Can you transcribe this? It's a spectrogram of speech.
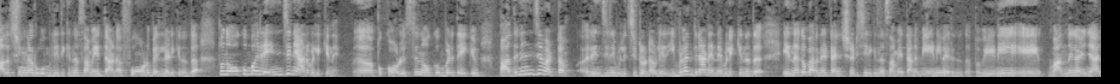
ആദർശ് ഇങ്ങനെ റൂമിൽ ഇരിക്കുന്ന സമയത്താണ് ഫോൺ ബെല്ലടിക്കുന്നത്. അപ്പോൾ നോക്കുമ്പോൾ രഞ്ജിനിയാണ് വിളിക്കുന്നത് അപ്പോൾ കോൾ ലിസ്റ്റ് നോക്കുമ്പോഴത്തേക്കും പതിനഞ്ച് വട്ടം രഞ്ജിനി വിളിച്ചിട്ടുണ്ട്. അവൾ ഇവളെന്തിനാണ് എന്നെ വിളിക്കുന്നത് എന്നൊക്കെ പറഞ്ഞ് ടെൻഷൻ അടിച്ചിരിക്കുന്ന സമയത്താണ് വേണി വരുന്നത്. അപ്പോൾ വേണി വന്നു കഴിഞ്ഞാൽ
